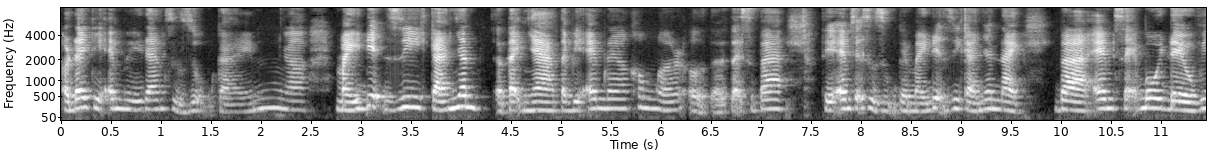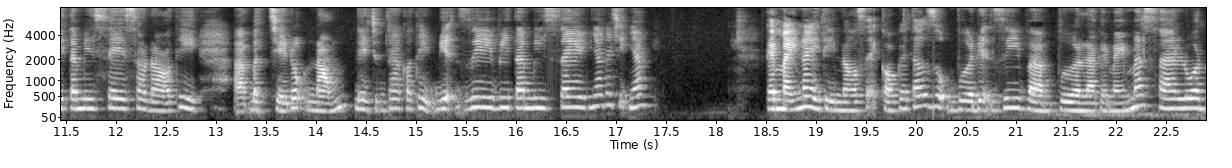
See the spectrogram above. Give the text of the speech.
Ở đây thì em Huế đang sử dụng cái uh, máy điện di cá nhân ở tại nhà tại vì em đang không ở, ở, ở tại spa thì em sẽ sử dụng cái máy điện di cá nhân này và em sẽ bôi đều vitamin C sau đó thì uh, bật chế độ nóng để chúng ta có thể điện di vitamin C nhé các chị nhé cái máy này thì nó sẽ có cái tác dụng vừa điện di và vừa là cái máy massage luôn,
